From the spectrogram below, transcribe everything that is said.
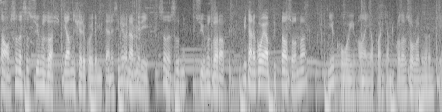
Tamam sınırsız suyumuz var. Yanlış yere koydum bir tanesini. Önemli değil. Sınırsız bu suyumuz var artık. Bir tane kova yaptıktan sonra niye kovayı falan yaparken bu kadar zorlanıyorum ki?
